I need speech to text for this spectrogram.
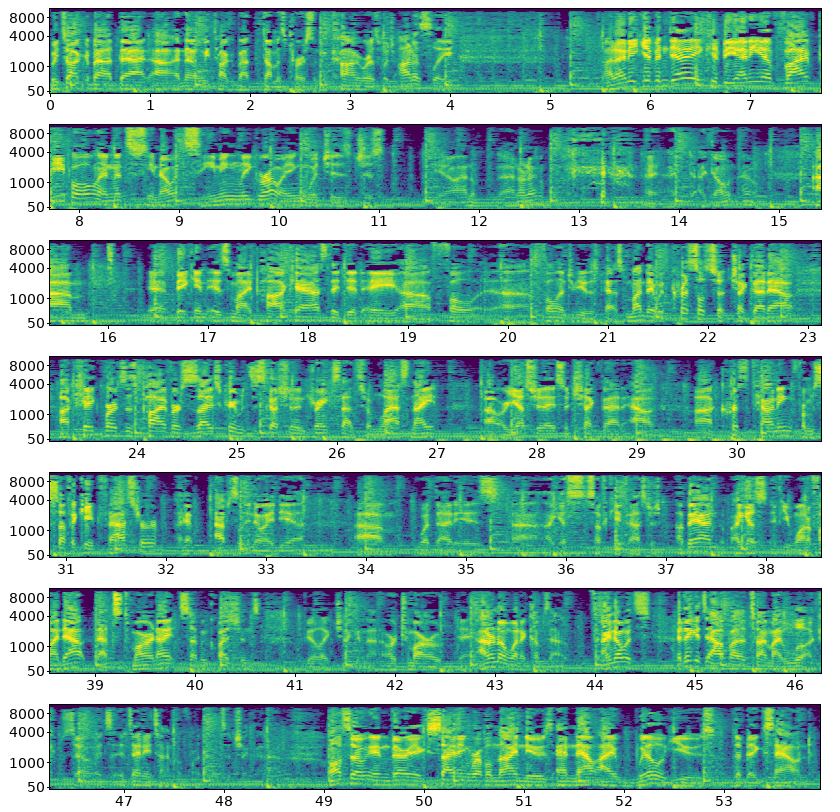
we talk about that, uh, and then we talk about the dumbest person in Congress, which honestly. On any given day, could be any of five people, and it's you know it's seemingly growing, which is just you know I don't I don't know I, I, I, don't know. Um, yeah, Bacon is my podcast. They did a uh, full uh, full interview this past Monday with Crystal, so check that out. Uh, cake versus pie versus ice cream, a discussion and drinks. That's from last night uh, or yesterday, so check that out. Uh, Chris Towning from Suffocate Faster. I have absolutely no idea um, what that is. Uh, I guess Suffocate Faster's a band. I guess if you want to find out, that's tomorrow night. Seven questions feel like checking that or tomorrow day. I don't know when it comes out. I know it's. I think it's out by the time I look, so it's it's any time before that. So check that out. Also, in very exciting Revel Nine news, and now I will use the big sound.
